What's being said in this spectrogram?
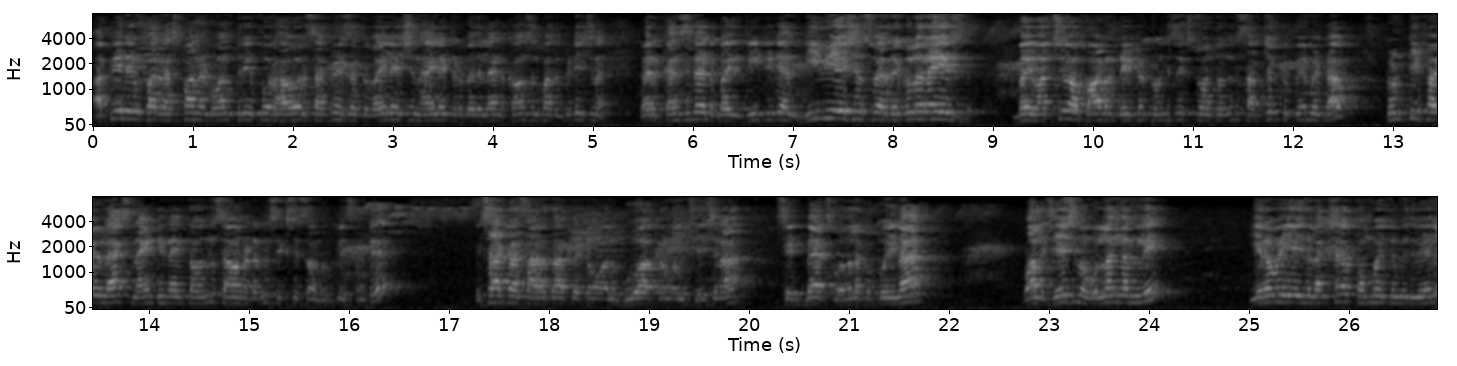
appearing for respondent 134, however, submits that the violation highlighted by the Land Council for the petitioner were considered by the TTD and deviations were regularized by virtue of order dated 26 12 subject to payment of 25 lakhs 99,767 rupees. అంటే విశాఖ శారదాపీఠం వాళ్ళు భూ ఆక్రమణలు చేసినా సెట్ బ్యాక్స్ వదలకపోయినా వాళ్ళు చేసిన ఉల్లంఘనల్ని ఇరవై ఐదు లక్షల తొంభై తొమ్మిది వేల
